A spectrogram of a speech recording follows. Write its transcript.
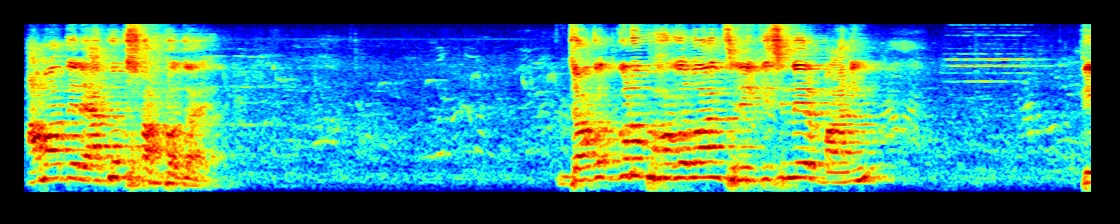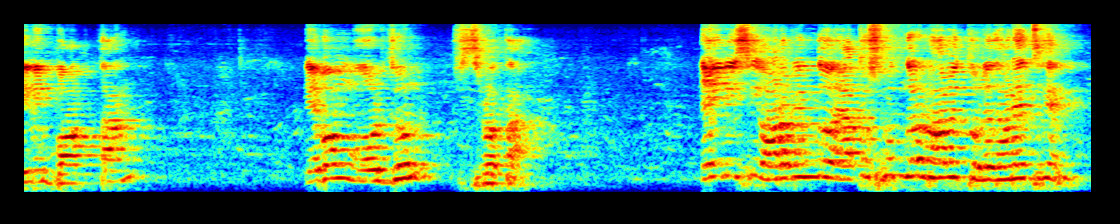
আমাদের একক সম্প্রদায়। জগৎগুরু ভগবান শ্রীকৃষ্ণের বাণী, তিনি বক্তা এবং অর্জুন শ্রোতা। এই ঋষি অরবিন্দ এত সুন্দরভাবে তুলে ধরেছেন।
